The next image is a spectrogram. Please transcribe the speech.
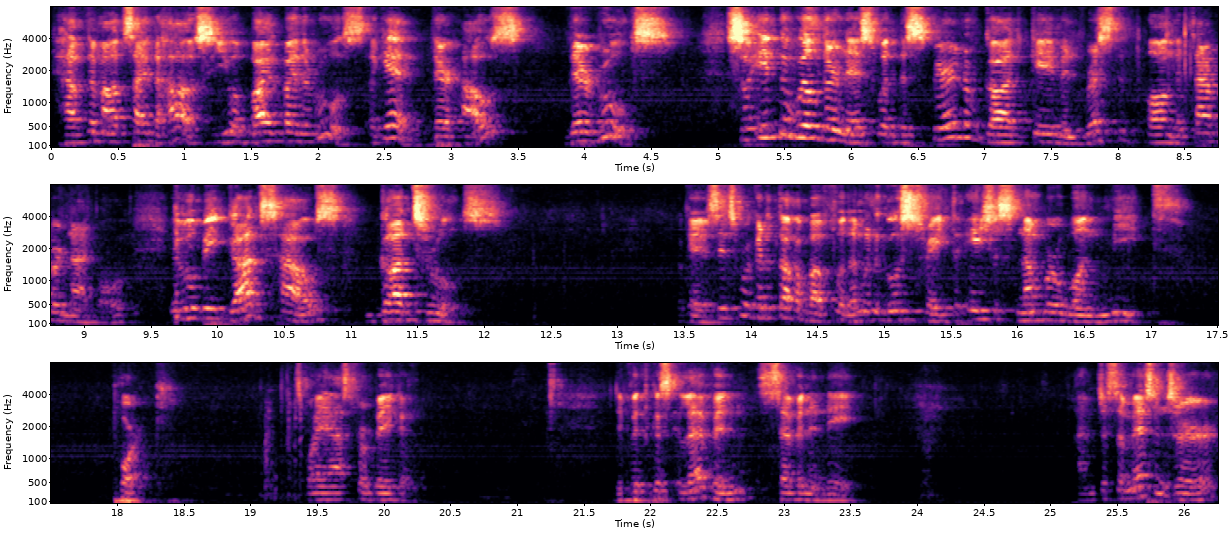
have them outside the house, you abide by the rules. Again, their house, their rules. So in the wilderness, when the Spirit of God came and rested on the tabernacle, it will be God's house, God's rules. Okay, since we're going to talk about food, I'm going to go straight to Asia's number one meat pork. That's why I asked for bacon. Leviticus 11, 7 and 8. I'm just a messenger.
